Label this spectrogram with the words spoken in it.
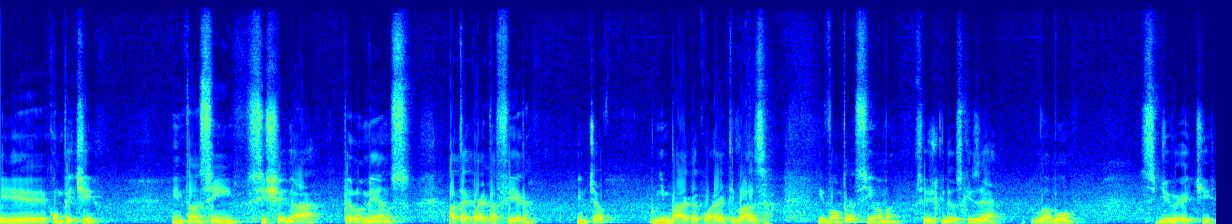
e, competir. Então, assim, se chegar, pelo menos, até quarta-feira, a gente já embarca quarta e vaza. E vamos para cima, mano. Seja o que Deus quiser. Vamos se divertir.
